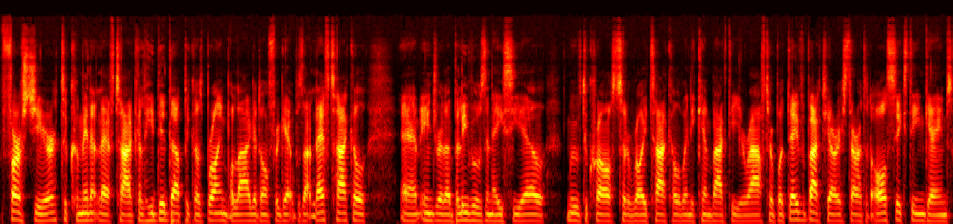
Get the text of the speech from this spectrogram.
first year to come in at left tackle. He did that because Brian Bulaga, don't forget, was at left tackle um, injured. I believe it was an ACL, moved across to the right tackle when he came back the year after. But David Bakhtiari started all 16 games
